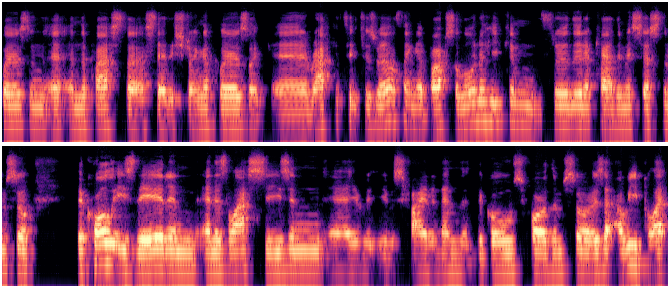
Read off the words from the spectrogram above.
players in in the past. A steady string of players like uh, Rakitic as well. I think at Barcelona he came through their academy system. So the quality's there. And in his last season, uh, he, was firing in the, the, goals for them. So is it a wee blip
